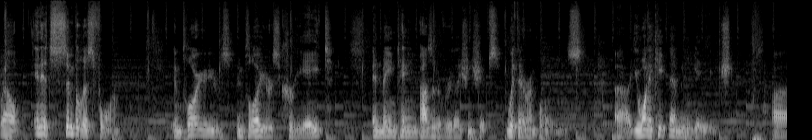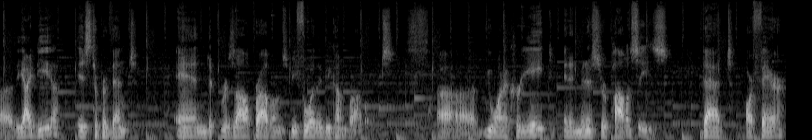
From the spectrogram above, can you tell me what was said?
Well, in its simplest form, employers, employers create and maintain positive relationships with their employees. Uh, you want to keep them engaged. Uh, the idea is to prevent and resolve problems before they become problems. Uh, you want to create and administer policies that are fair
